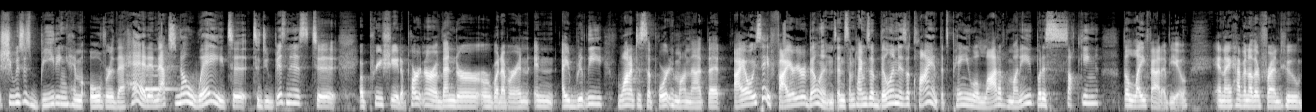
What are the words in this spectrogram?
She was just beating him over the head, and that's no way to to do business, to appreciate a partner, a vendor, or whatever. And and I really wanted to support him on that. That I always say, fire your villains, and sometimes a villain is a client that's paying you a lot of money but is sucking the life out of you. And I have another friend who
